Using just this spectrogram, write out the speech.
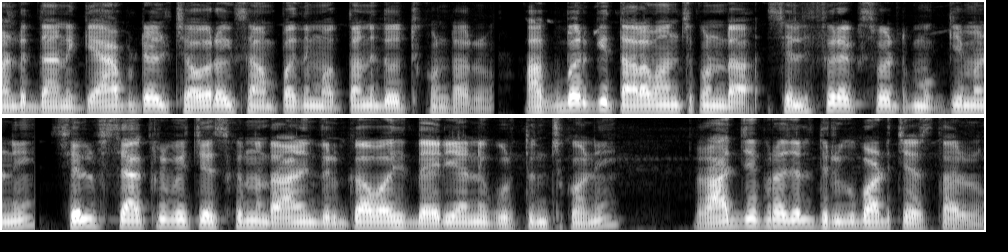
అండ్ దాని క్యాపిటల్ చౌరక్ సంపత్తి మొత్తాన్ని దోచుకుంటారు. అక్బర్కి తల వంచకుండా సెల్ఫ్ రెస్పెక్ట్ ముఖ్యమని సెల్ఫ్ సాక్రిఫైస్ చేసుకున్న రాణి దుర్గావతి ధైర్యాన్ని గుర్తుంచుకొని రాజ్య ప్రజలు తిరుగుబాటు చేస్తారు.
